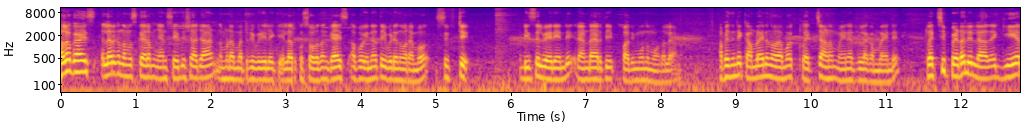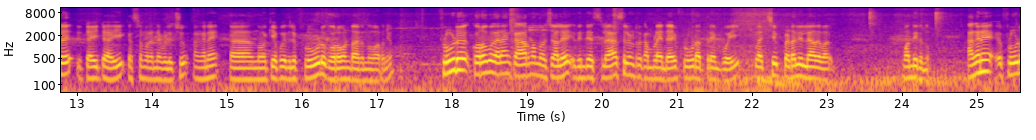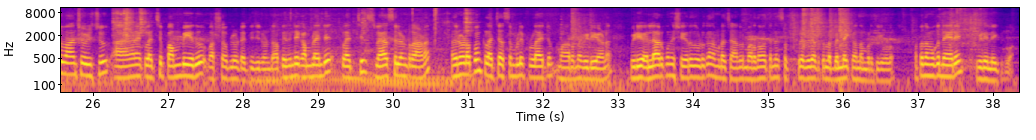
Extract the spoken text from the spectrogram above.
Hello guys എല്ലാവർക്കും നമസ്കാരം. ഞാൻ സെയ്ദ് ഷാജാൻ നമ്മുടെ മറ്റൊരു വീഡിയോയിലേക്ക് എല്ലാവർക്കും സ്വാഗതം. ഗായ്സ് അപ്പോൾ ഇന്നത്തെ വീഡിയോ എന്ന് പറയുമ്പോൾ സ്വിഫ്റ്റ് ഡീസൽ വേരിയന്റ് രണ്ടായിരത്തി പതിമൂന്ന് മോഡലാണ് അപ്പോൾ ഇതിന്റെ കംപ്ലയിന്റ് എന്ന് പറയുമ്പോൾ ക്ലച്ചാണ് മെയിനായിട്ടുള്ള കംപ്ലയിന്റ് ക്ലച്ച് പെടലില്ലാതെ ഗിയർ ടൈറ്റായി കസ്റ്റമർ എന്നെ വിളിച്ചു. അങ്ങനെ നോക്കിയപ്പോൾ ഇതിൽ ഫ്ലൂഡ് കുറവുണ്ടായിരുന്നു പറഞ്ഞു. ഫ്ലൂഡ് കുറവ് വരാൻ കാരണം എന്ന് വെച്ചാൽ ഇതിന്റെ സ്ലാസ് സിലിണ്ടർ കംപ്ലയിന്റായി ഫ്ലൂഡ് അത്രയും പോയി. ക്ലച്ച് പെടലില്ലാതെ വന്നിരുന്നു. അങ്ങനെ ഫ്ലൂഡ് വാങ്ങിച്ചൊഴിച്ചു. അങ്ങനെ ക്ലച്ച് പമ്പ് ചെയ്തു വർക്ക്ഷോപ്പിലോട്ട് എത്തിച്ചിട്ടുണ്ട്. അപ്പോൾ ഇതിന്റെ കംപ്ലയിന്റ് ക്ലച്ച് സ്ലാസ് സിലിണ്ടറാണ്. അതിനോടൊപ്പം ക്ലച്ച് അസംബ്ലി ഫുള്ളായിട്ടും മാറുന്ന വീഡിയോ ആണ്. വീഡിയോ എല്ലാവർക്കും ഒന്ന് ഷെയർ ചെയ്ത് കൊടുക്കുക. നമ്മുടെ ചാനൽ മറന്നുപോലെ തന്നെ സബ്സ്ക്രൈബ് ചെയ്തെടുത്തുള്ള ബെല്ലൈക്കൺ ഒന്ന് അമർത്തിക്കോളൂ. അപ്പോൾ നമുക്ക് നേരെ വീഡിയോയിലേക്ക് പോകാം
